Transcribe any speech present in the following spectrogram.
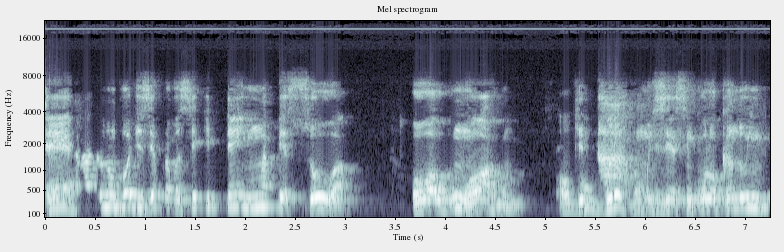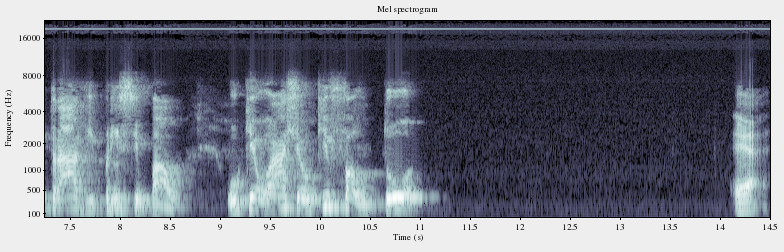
É, Renato, eu não vou dizer para você que tem uma pessoa ou algum órgão que está, vamos dizer assim, colocando o entrave principal. O que eu acho é o que faltou. É,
